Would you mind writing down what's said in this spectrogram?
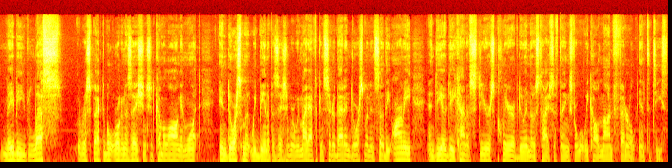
maybe less respectable organization should come along and want endorsement, we'd be in a position where we might have to consider that endorsement. And so the Army and DoD kind of steers clear of doing those types of things for what we call non-federal entities.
